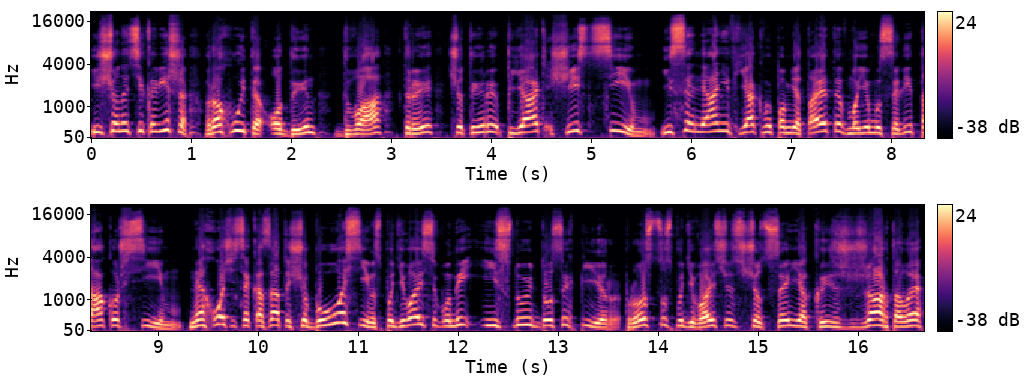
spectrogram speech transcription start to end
І що найцікавіше, рахуйте: один, два, три, чотири, п'ять, шість, сім. І селянів, як ви пам'ятаєте, в моєму селі також сім. Не хочеться казати, що було сім. Сподіваюся, вони існують до сих пір. Просто сподіваюся, що це якийсь жарт, але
